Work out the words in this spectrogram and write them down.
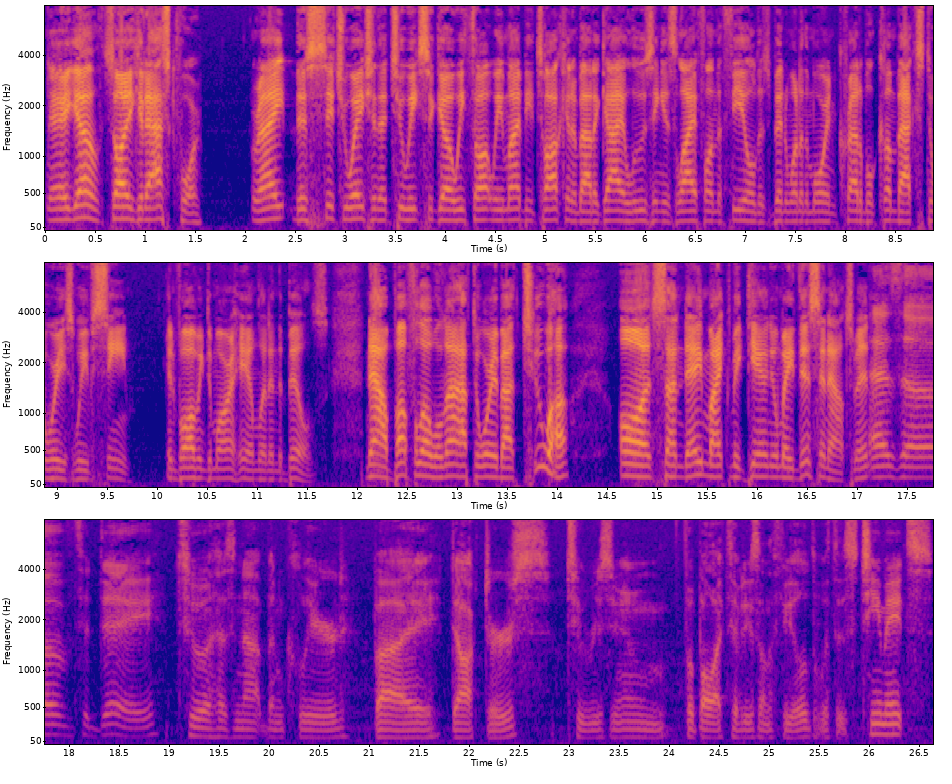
there you go. That's all you could ask for, right? This situation that two weeks ago we thought we might be talking about a guy losing his life on the field has been one of the more incredible comeback stories we've seen involving Damar Hamlin and the Bills. Now, Buffalo will not have to worry about Tua on Sunday. Mike McDaniel made this announcement. As of today, Tua has not been cleared by doctors to resume football activities on the field with his teammates.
